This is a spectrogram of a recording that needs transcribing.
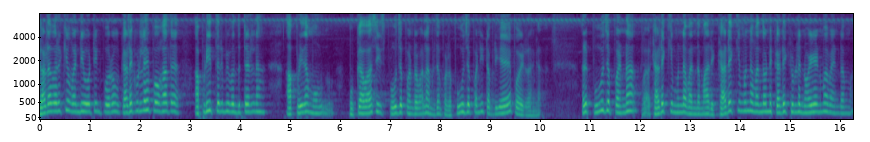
கடை வரைக்கும் வண்டி ஓட்டின்னு போகிறோம் கடைக்குள்ளே போகாத அப்படியே திரும்பி வந்துட்டேன்னா அப்படி தான் மு முக்கால்வாசி பூஜை பண்ணுறவாள் அப்படி தான் பண்ணுற பூஜை பண்ணிட்டு அப்படியே போயிடுறாங்க. அது பூஜை பண்ணால் கடைக்கு முன்னே வந்த மாதிரி. கடைக்கு முன்னே வந்தோடனே கடைக்குள்ளே நுழையணுமா வேண்டாமா?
